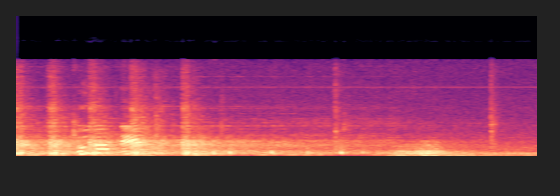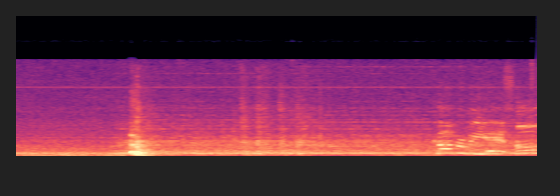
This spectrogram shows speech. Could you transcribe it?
Move up, man! Cover me, asshole.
